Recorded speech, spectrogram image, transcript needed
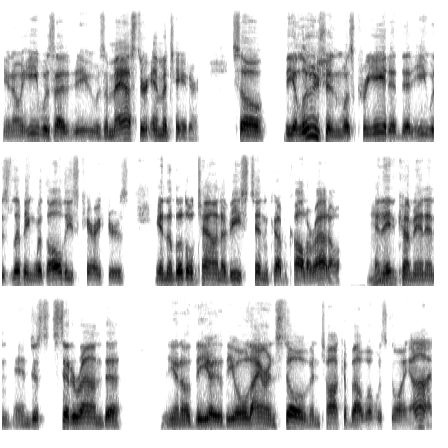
You know, he was a he was a master imitator. So the illusion was created that he was living with all these characters in the little town of East Tin Cup, Colorado, mm. and they'd come in and, and just sit around the you know the uh, the old iron stove and talk about what was going on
